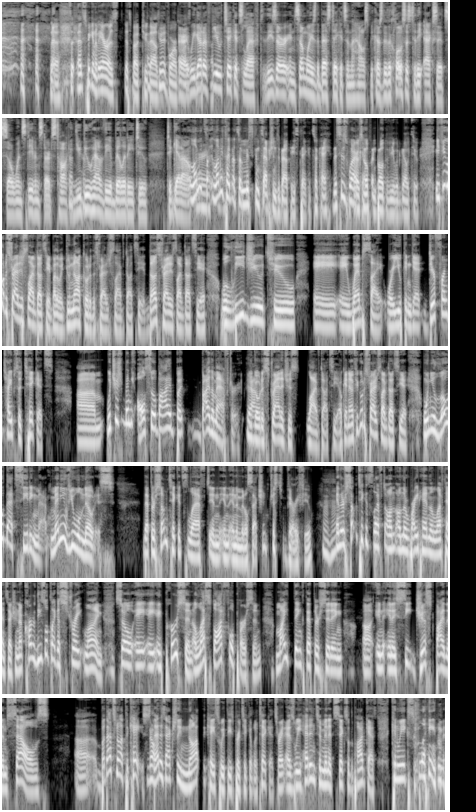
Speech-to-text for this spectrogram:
So- so uh, speaking of eras. That's about 2004. All right, we got a few tickets left. These are, in some ways, the best tickets in the house because they're the closest to the exits. So when Stephen starts talking, That's you true. do have the ability to to get out. Let me Very t- let me tell you about some misconceptions about these tickets. Okay, this is what I was hoping both of you would go to. If you go to strategistlive.ca, by the way, do not go to the strategistlive.ca. The strategistlive.ca will lead you to a a website where you can get different types of tickets, um, which you should maybe also buy, but buy them after Yeah. you go to strategistlive.ca. Okay, now if you go to strategistlive.ca, when you load that seating map, many of you will notice that there's some tickets left in, in, in the middle section, just very few. Mhm. And there's some tickets left on, on the right hand and left hand section. Now, Carter, these look like a straight line. So a, a, a person, a less thoughtful person, might think that they're sitting uh, in, in a seat just by themselves. Uh, but that's not the case. No. That is actually not the case with these particular tickets, right? As we head into minute six of the podcast, can we explain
